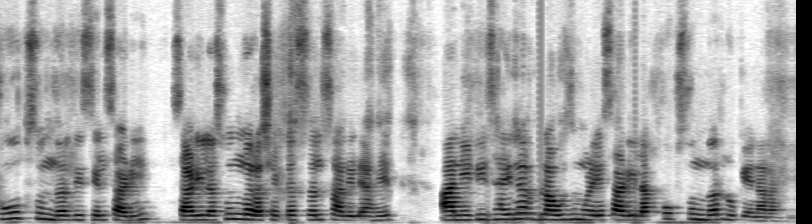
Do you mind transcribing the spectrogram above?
खूप सुंदर दिसेल साडी. साडीला सुंदर असे टसल्स आलेले आहेत. आणि डिझायनर ब्लाऊजमुळे साडीला खूप सुंदर लुक येणार आहे.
